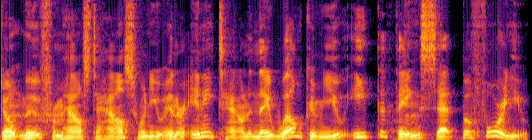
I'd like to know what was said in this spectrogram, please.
Don't move from house to house. When you enter any town and they welcome you, eat the things set before you.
